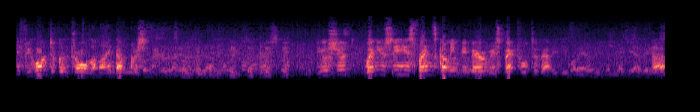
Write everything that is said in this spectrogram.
if you want to control the mind of Krishna, you should, when you see his friends coming, be very respectful to them. Huh?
